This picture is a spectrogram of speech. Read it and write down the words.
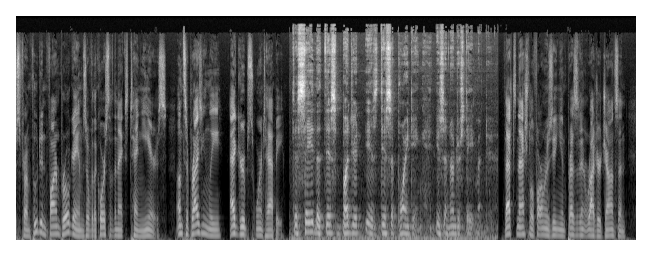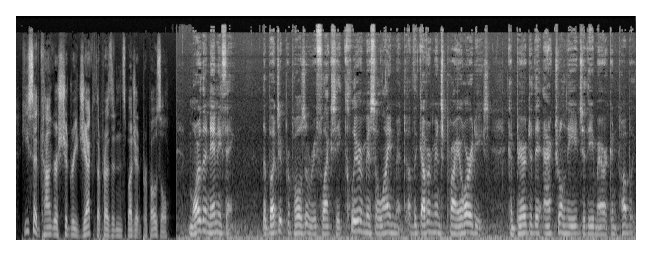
from food and farm programs over the course of the next 10 years. Unsurprisingly, ag groups weren't happy. To say that this budget is disappointing is an understatement. That's National Farmers Union President Roger Johnson. He said Congress should reject the president's budget proposal. More than anything, the budget proposal reflects a clear misalignment of the government's priorities compared to the actual needs of the American public.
